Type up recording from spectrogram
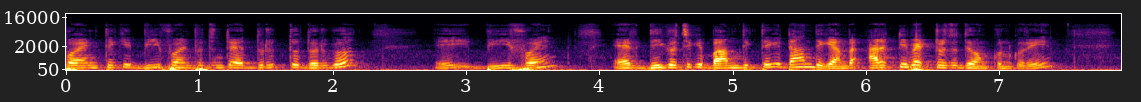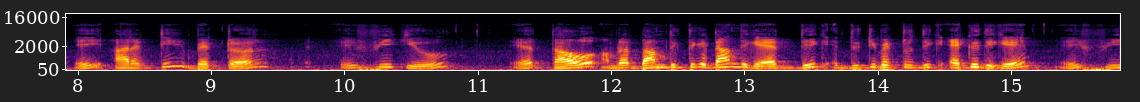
পয়েন্ট থেকে বি পয়েন্ট পর্যন্ত এর দূরত্ব দৈর্ঘ্য এই বি পয়েন্ট এর দিক হচ্ছে কি বাম দিক থেকে ডান দিকে। আমরা আরেকটি ভেক্টর যদি অঙ্কন করি, এই আরেকটি ভেক্টর এই ফি কিউ এর তাও আমরা বাম দিক থেকে ডান দিকে। এর দিক, দুটি ভেক্টর দিক একই দিকে, এই ফি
